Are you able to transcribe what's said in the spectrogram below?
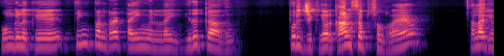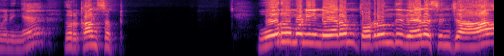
உங்களுக்கு திங்க் பண்ணுற டைம் இல்லை இருக்காது. புரிஞ்சுக்கங்க ஒரு கான்செப்ட் சொல்கிறேன் நல்லா கேவீங்க. இது ஒரு கான்செப்ட் ஒரு மணி நேரம் தொடர்ந்து வேலை செஞ்சா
